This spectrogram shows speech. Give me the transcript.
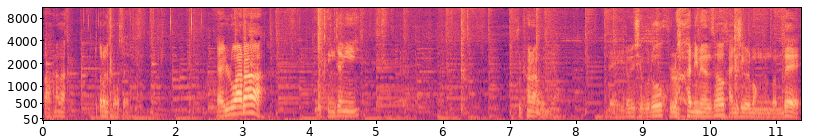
아 하나가 또 떨어져서 먹었어요. 야 일로 와라. 굉장히 불편하군요. 네 이런 식으로 굴러다니면서 간식을 먹는 건데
